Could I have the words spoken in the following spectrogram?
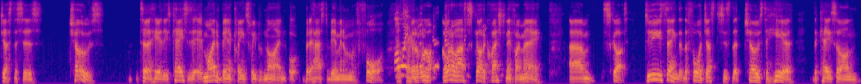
justices chose to hear these cases. It, it might have been a clean sweep of nine, or but it has to be a minimum of four. Oh, wait, but I want to I want to ask Scott a question, if I may. Um, Scott, do you think that the four justices that chose to hear the case on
